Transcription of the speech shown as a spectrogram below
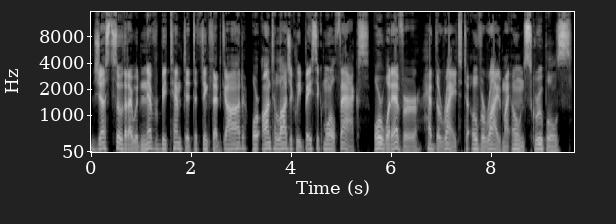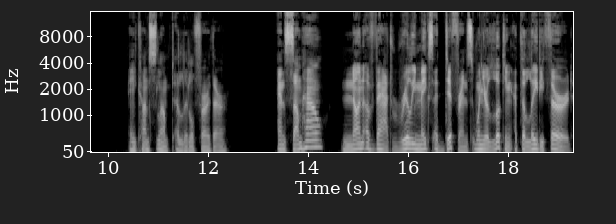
just so that I would never be tempted to think that God, or ontologically basic moral facts, or whatever, had the right to override my own scruples. Akon slumped a little further. And somehow, none of that really makes a difference when you're looking at the Lady Third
